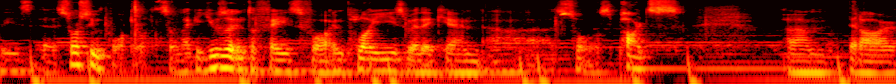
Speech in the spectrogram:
is a sourcing portal, so like a user interface for employees where they can uh, source parts um, that are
